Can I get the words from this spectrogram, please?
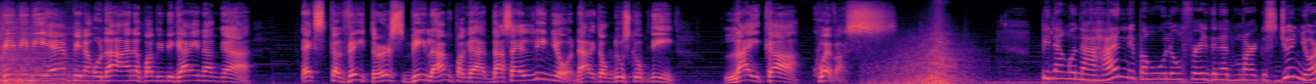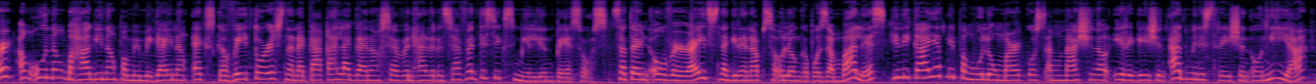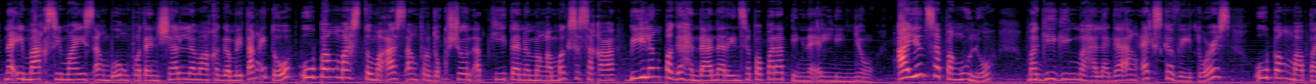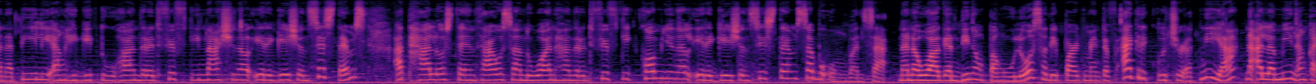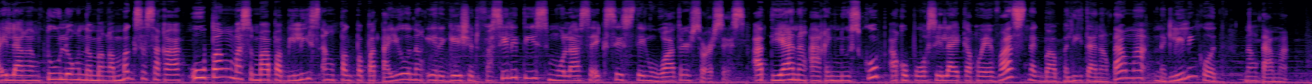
PBBM pinangunaan ang pamimigay ng ah, excavators bilang paghahanda sa El Nino. Narito ang news scoop ni Laika Cuevas. Pinangunahan ni Pangulong Ferdinand Marcos Jr. ang unang bahagi ng pamimigay ng excavators na nagkakahalaga ng 776 million pesos. Sa turnover rights na ginanap sa Olongapo, Zambales, hinikayat ni Pangulong Marcos ang National Irrigation Administration o NIA na i-maximize ang buong potensyal ng mga kagamitang ito upang mas tumaas ang produksyon at kita ng mga magsasaka bilang paghahanda na rin sa paparating na El Nino. Ayon sa Pangulo, magiging mahalaga ang excavators upang mapanatili ang higit 250 national irrigation systems at halos 10,150 communal irrigation systems sa buong bansa. Nanawagan din ang Pangulo sa Department of Agriculture at NIA na alamin ang kailangang tulong ng mga magsasaka upang mas mapabilis ang pagpapatayo ng irrigation facilities mula sa existing water sources. At yan ang aking news scoop. Ako po si Laika Cuevas, nagbabalita ng tama, naglilingkod ng tama.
